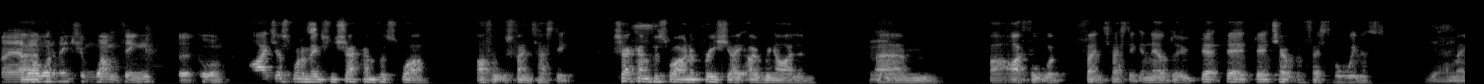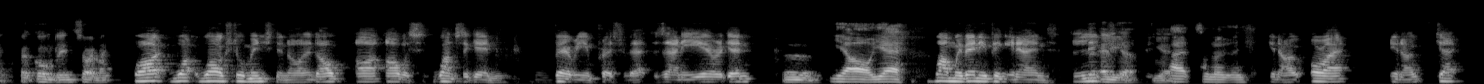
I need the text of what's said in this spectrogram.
I, have, Uh, I want to mention one thing, but go on. I just want to mention Chacun Pour Soi. I thought was fantastic. Chacun Pour Soi and Appreciate over in Ireland. Mm. Um, I, I thought were fantastic, and they'll do. They're they're, they're Cheltenham Festival winners, yeah. mate. But go on, Glenn. Sorry, mate. While, while, whilst you're mentioning Ireland, I, I, I was once again very impressed with that Zanahiyr again. Yeah, oh yeah, One with anything in hand. Literally, Elliot, yeah, absolutely. you know, all right, you know, Jack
